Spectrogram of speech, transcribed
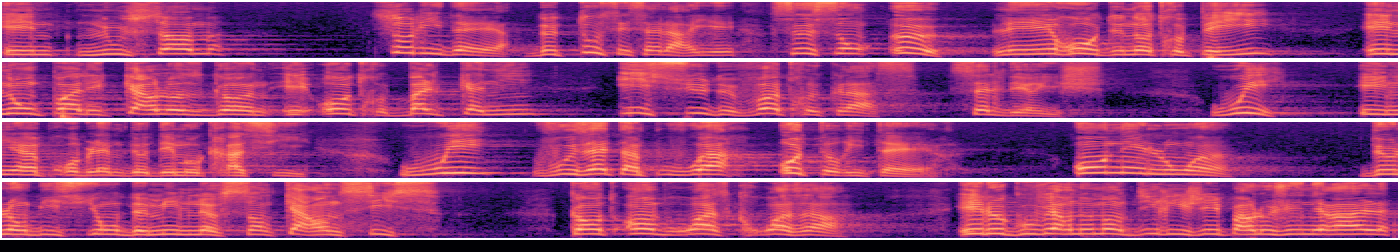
et nous sommes solidaires de tous ces salariés. Ce sont eux les héros de notre pays et non pas les Carlos Ghosn et autres Balkany issus de votre classe, celle des riches. Oui, il y a un problème de démocratie. Oui, vous êtes un pouvoir autoritaire. On est loin de l'ambition de 1946, quand Ambroise Croizat et le gouvernement dirigé par le général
